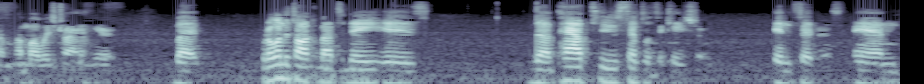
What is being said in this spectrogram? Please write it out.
Um, I'm always trying here. But what I wanted to talk about today is the path to simplification in fitness. And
